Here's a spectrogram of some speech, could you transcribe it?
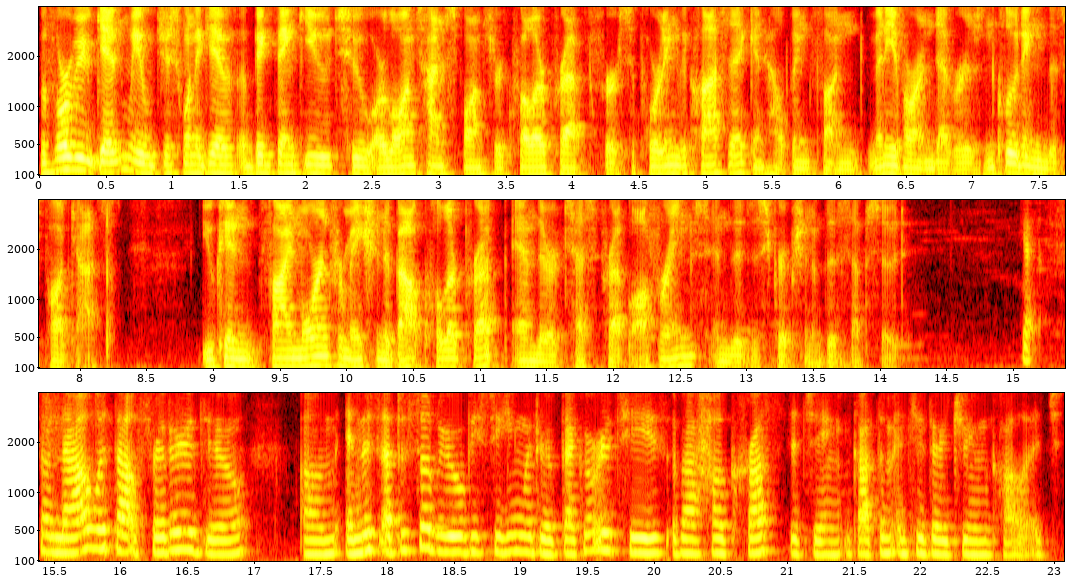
Before we begin, we just want to give a big thank you to our longtime sponsor, Kweller Prep, for supporting the classic and helping fund many of our endeavors, including this podcast. You can find more information about Kweller Prep and their test prep offerings in the description of this episode. Yes, so now without further ado, um, in this episode, we will be speaking with Rebecca Ortiz about how cross stitching got them into their dream college.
